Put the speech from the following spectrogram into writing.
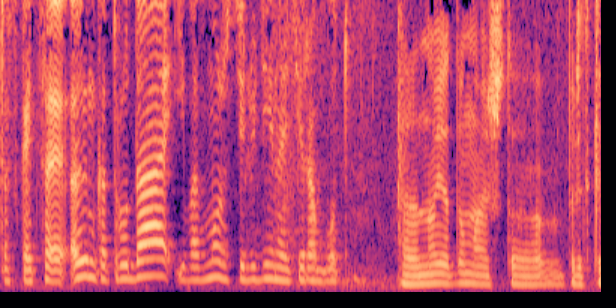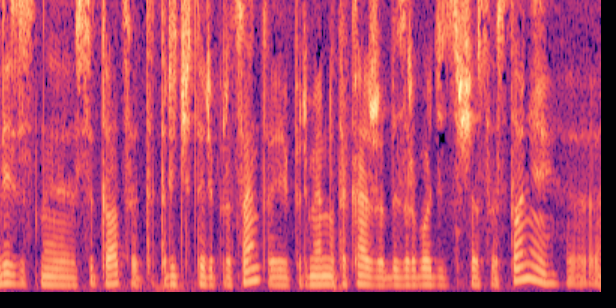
так сказать, касается рынка труда и возможности людей найти работу? Э, ну, я думаю, что предкризисная ситуация это 3-4%, и примерно такая же безработица сейчас в Эстонии. Э,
